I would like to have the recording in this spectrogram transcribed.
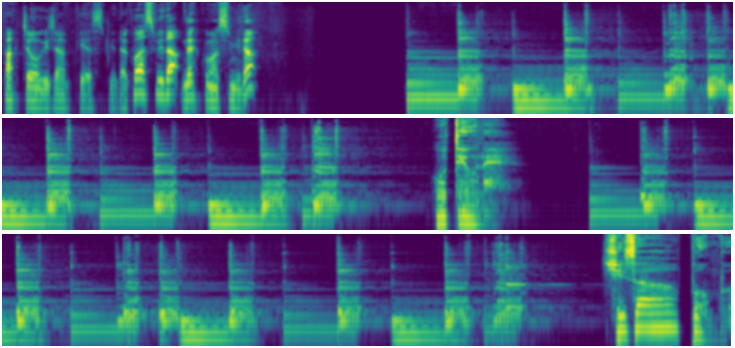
박정호 기자 함께했습니다. 고맙습니다. 네, 고맙습니다. 오태훈의 시사본부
